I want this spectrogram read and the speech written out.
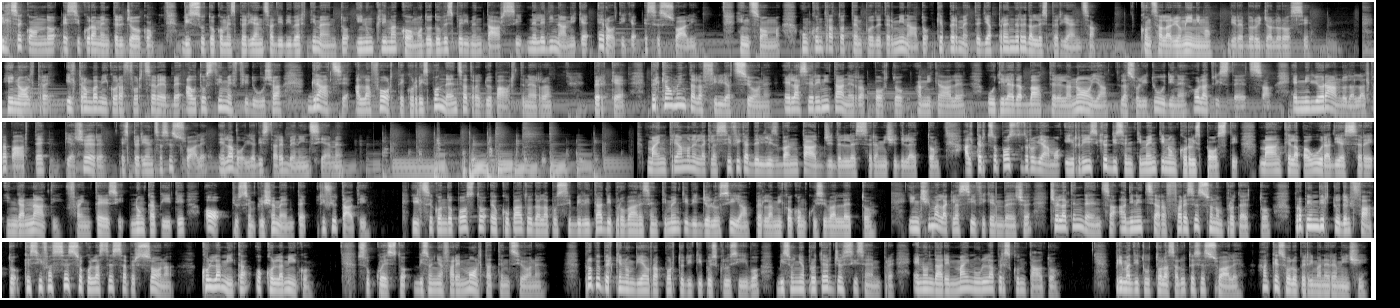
Il secondo è sicuramente il gioco, vissuto come esperienza di divertimento in un clima comodo dove sperimentarsi nelle dinamiche erotiche e sessuali. Insomma, un contratto a tempo determinato che permette di apprendere dall'esperienza. Con salario minimo, direbbero i giallorossi. Inoltre, il trombamico rafforzerebbe autostima e fiducia grazie alla forte corrispondenza tra i due partner. Perché? Perché aumenta l'affiliazione e la serenità nel rapporto amicale, utile ad abbattere la noia, la solitudine o la tristezza e migliorando dall'altra parte piacere, esperienza sessuale e la voglia di stare bene insieme. Ma entriamo nella classifica degli svantaggi dell'essere amici di letto. Al terzo posto troviamo il rischio di sentimenti non corrisposti, ma anche la paura di essere ingannati, fraintesi, non capiti o, più semplicemente, rifiutati. Il secondo posto è occupato dalla possibilità di provare sentimenti di gelosia per l'amico con cui si va a letto. In cima alla classifica, invece, c'è la tendenza ad iniziare a fare sesso non protetto, proprio in virtù del fatto che si fa sesso con la stessa persona, con l'amica o con l'amico. Su questo bisogna fare molta attenzione. Proprio perché non vi è un rapporto di tipo esclusivo, bisogna proteggersi sempre e non dare mai nulla per scontato. Prima di tutto la salute sessuale, anche solo per rimanere amici.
